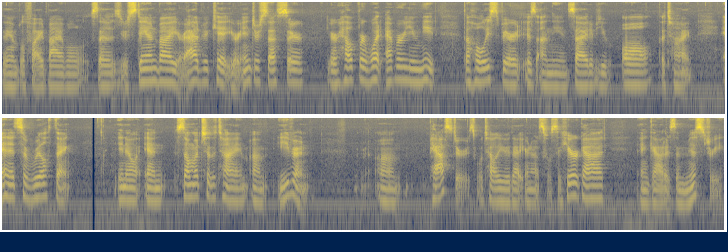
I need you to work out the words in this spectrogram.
The Amplified Bible says your standby, your advocate, your intercessor, your helper, whatever you need the Holy Spirit is on the inside of you all the time. And it's a real thing, you know, and so much of the time, um, even um, pastors will tell you that you're not supposed to hear God and God is a mystery.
